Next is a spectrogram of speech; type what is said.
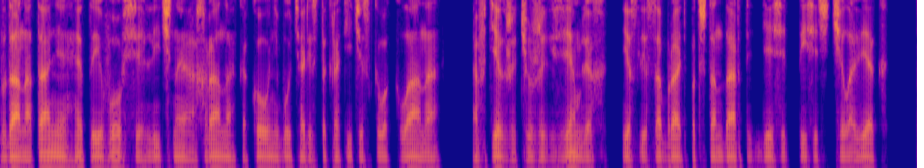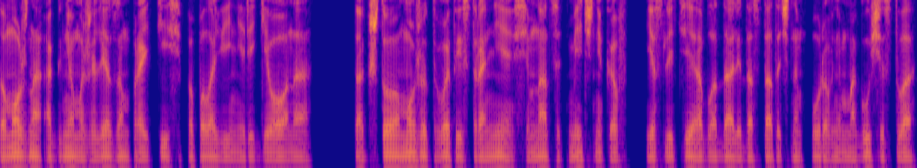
в Данатане это и вовсе личная охрана какого-нибудь аристократического клана, а в тех же чужих землях, если собрать под штандарты 10 тысяч человек, то можно огнем и железом пройтись по половине региона. Так что, может, в этой стране 17 мечников, если те обладали достаточным уровнем могущества,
